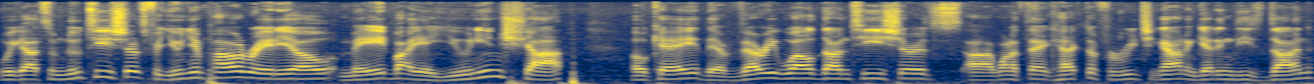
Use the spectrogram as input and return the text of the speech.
We got some new T-shirts for Union Power Radio, made by a union shop. Okay, they're very well done T-shirts. Uh, I want to thank Hector for reaching out and getting these done.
